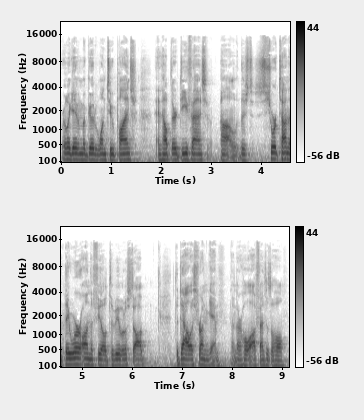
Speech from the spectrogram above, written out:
really gave him a good one-two punch and helped their defense. Um, the short time that they were on the field to be able to stop the Dallas run game and their whole offense as a whole.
